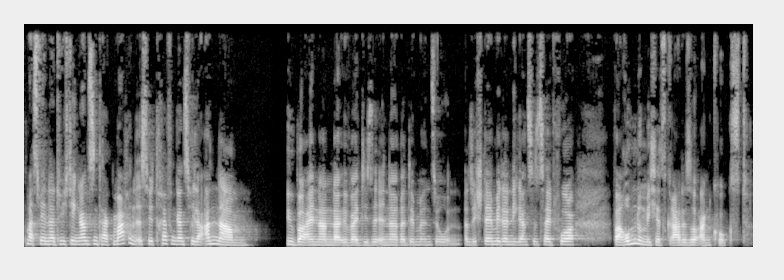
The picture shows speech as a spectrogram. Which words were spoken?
Was wir natürlich den ganzen Tag machen, ist, wir treffen ganz viele Annahmen übereinander, über diese innere Dimension. Also ich stelle mir dann die ganze Zeit vor, warum du mich jetzt gerade so anguckst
